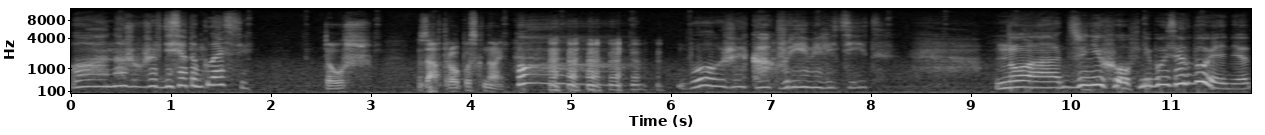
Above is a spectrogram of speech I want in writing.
А она же уже в десятом классе. Да уж, завтра выпускной. О, боже, как время летит. Ну, а от женихов, небось, отбоя нет.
